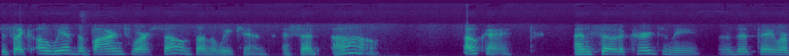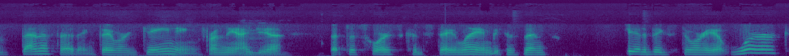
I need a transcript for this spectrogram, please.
She's like, Oh, we have the barn to ourselves on the weekend. I said, Oh, okay. And so it occurred to me that they were benefiting, they were gaining from the idea mm-hmm. that this horse could stay lame because then she had a big story at work,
